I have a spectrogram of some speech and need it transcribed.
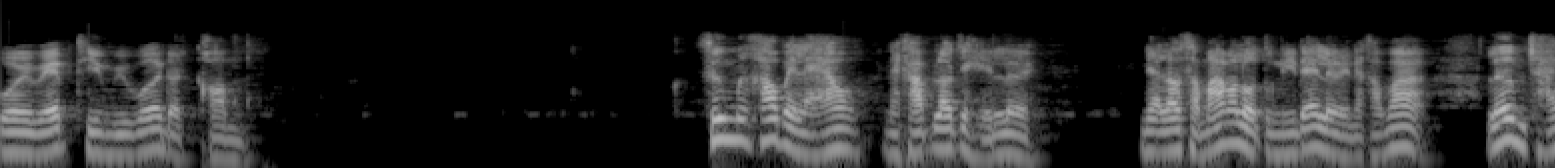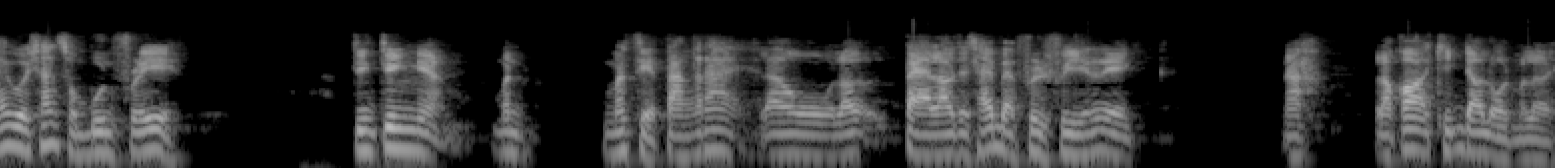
www.teamviewer.com ซึ่งเมื่อเข้าไปแล้วนะครับ เราจะเห็นเลย เนี่ยเราสามารถมาโหลดตรงนี้ได้เลยนะครับว่าเริ่มใช้เวอร์ชันสมบูรณ์ฟรี จริงๆ เนี่ยมันมันเสียตังค์ก็ได้ เราเราแต่เราจะใช้แบบฟรีๆนั่นเอง นะเราก็คลิกดาวน์โหลดมาเลย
